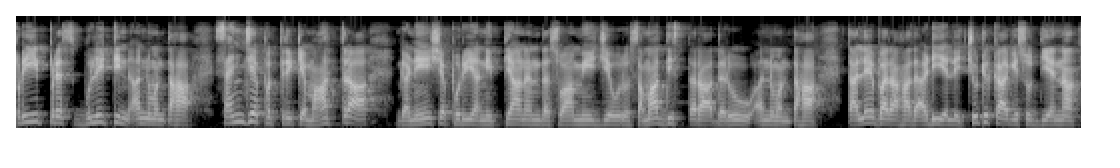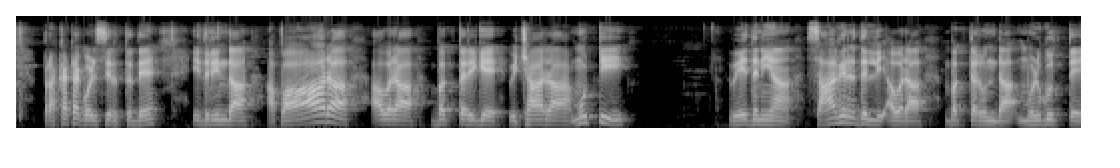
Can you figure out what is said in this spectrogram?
ಪ್ರೀ ಪ್ರೆಸ್ ಬುಲಿಟಿನ್ ಅನ್ನುವಂತಹ ಸಂಜೆ ಪತ್ರಿಕೆ ಮಾತ್ರ ಗಣೇಶಪುರಿಯ ನಿತ್ಯಾನಂದ ಸ್ವಾಮೀಜಿಯವರು ಸಮಾಧಿಸ್ಥರಾದರು ಅನ್ನುವಂತಹ ತಲೆಬರಹದ ಅಡಿಯಲ್ಲಿ ಚುಟುಕಾಗಿ ಸುದ್ದಿಯನ್ನು ಪ್ರಕಟಗೊಳಿಸಿರುತ್ತದೆ ಇದರಿಂದ ಅಪಾರ ಅವರ ಭಕ್ತರಿಗೆ ವಿಚಾರ ಮುಟ್ಟಿ ವೇದನೆಯ ಸಾಗರದಲ್ಲಿ ಅವರ ಭಕ್ತವೃಂದ ಮುಳುಗುತ್ತೆ.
